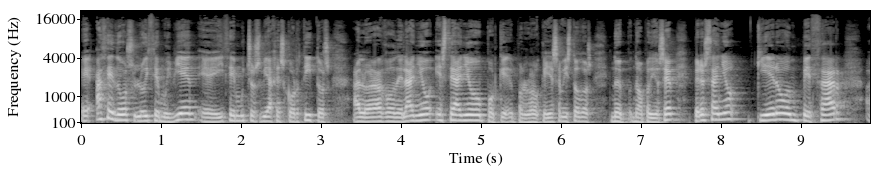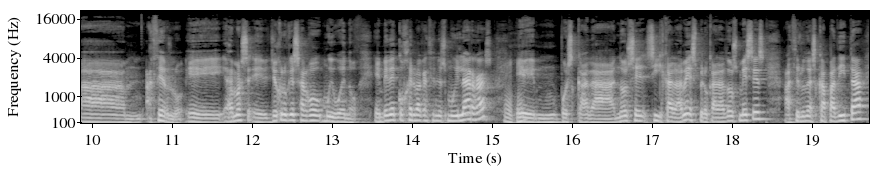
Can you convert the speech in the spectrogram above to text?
eh, hace dos, lo hice muy bien, eh, hice muchos viajes cortitos a lo largo del año. Este año, porque por lo que ya sabéis todos, no, no ha podido ser, pero este año quiero empezar a, hacerlo. Eh, además, yo creo que es algo muy bueno. En vez de coger vacaciones muy largas, pues cada, no sé si cada mes, pero cada dos meses, hacer una escapadita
